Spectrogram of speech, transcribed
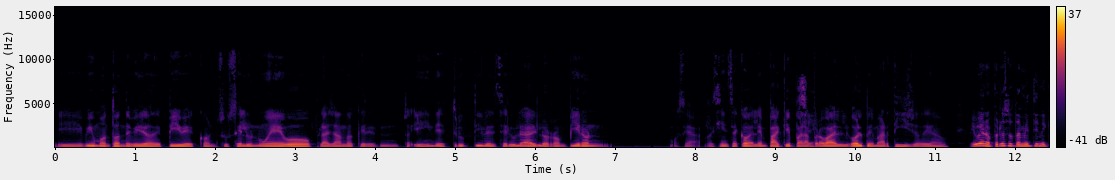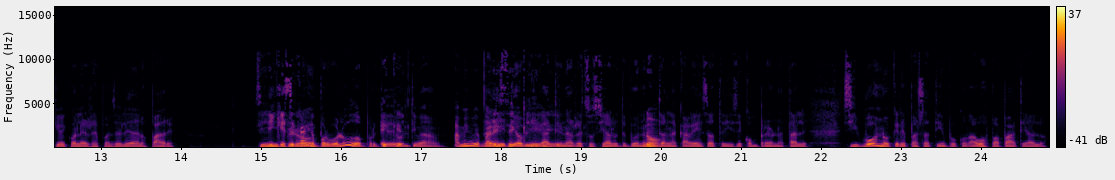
Y vi un montón de videos de pibe con su celu nuevo, flayando que es indestructible el celular y lo rompieron, o sea, recién sacado del empaque para Sí. probar el golpe de martillo, digamos. Y bueno, pero eso también tiene que ver con la responsabilidad de los padres. Sí, y que pero se caguen por boludo, porque es de que última... a mí me Nadie parece te obliga que... a tener una red social o te pone una No. en la cabeza o te dice comprar una tablet. Si vos no querés pasar tiempo con, a vos papá te hablo,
